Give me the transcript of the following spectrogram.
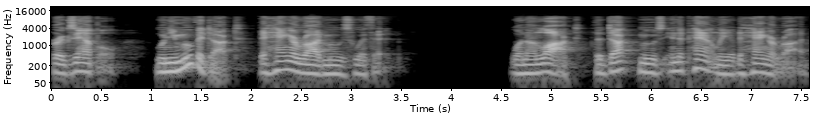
For example, when you move a duct, the hanger rod moves with it. When unlocked, the duct moves independently of the hanger rod,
